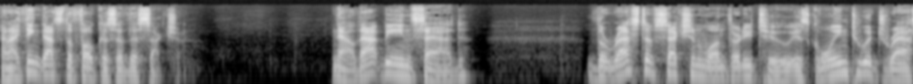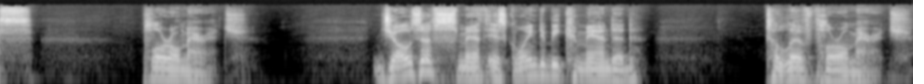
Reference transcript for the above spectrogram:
And I think that's the focus of this section. Now, that being said, the rest of section 132 is going to address plural marriage. Joseph Smith is going to be commanded to live plural marriage.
